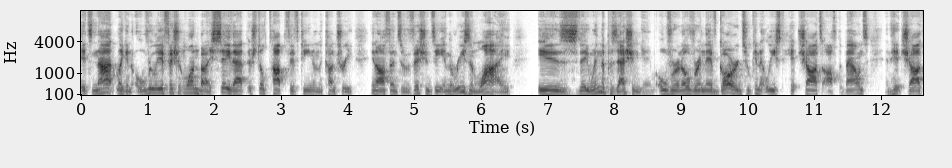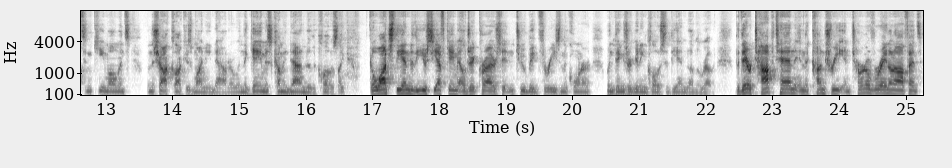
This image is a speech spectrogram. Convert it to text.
it's not like an overly efficient one, but I say that they're still top 15 in the country in offensive efficiency. And the reason why is they win the possession game over and over, and they have guards who can at least hit shots off the bounce and hit shots in key moments when the shot clock is winding down or when the game is coming down to the close. Like, go watch the end of the UCF game. LJ Cryer's hitting two big threes in the corner when things are getting close at the end on the road. But they're top 10 in the country in turnover rate on offense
